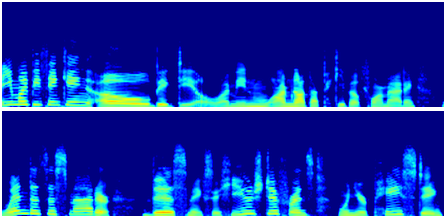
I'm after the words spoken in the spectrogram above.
And you might be thinking, oh, big deal. I mean, I'm not that picky about formatting. When does this matter? This makes a huge difference when you're pasting,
